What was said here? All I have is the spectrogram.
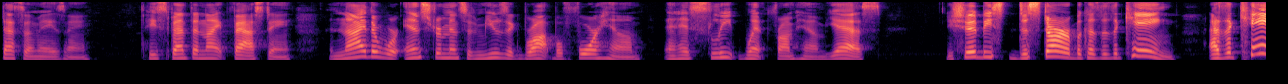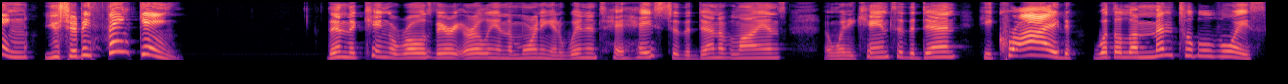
That's amazing. He spent the night fasting. Neither were instruments of music brought before him, and his sleep went from him. Yes, you should be disturbed because as a king, as a king, you should be thinking. Then the king arose very early in the morning and went in haste to the den of lions. And when he came to the den, he cried with a lamentable voice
